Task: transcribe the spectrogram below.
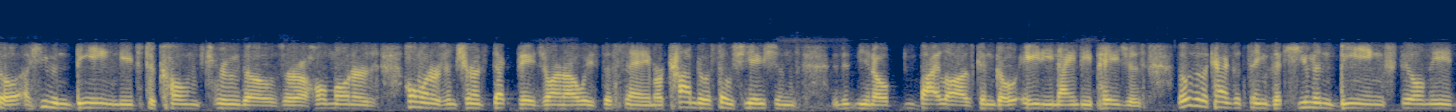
So a human being needs to comb through those, or a homeowner's homeowner's insurance deck page aren't always the same, or condo associations, you know, bylaws can go 80, 90 pages. Those are the kinds of things that human beings still need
